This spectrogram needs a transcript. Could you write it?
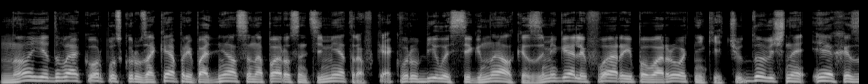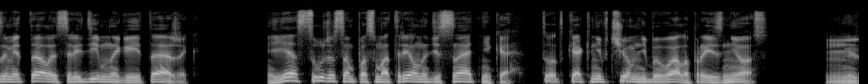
Но едва корпус крузака приподнялся на пару сантиметров, как вырубилась сигналка, замигали фары и поворотники, чудовищное эхо заметалось среди многоэтажек. Я с ужасом посмотрел на десантника. Тот, как ни в чем не бывало, произнес. «Не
